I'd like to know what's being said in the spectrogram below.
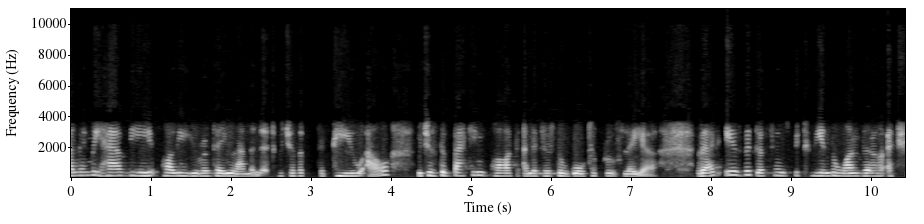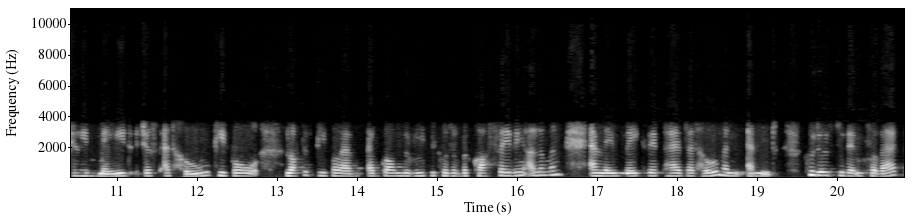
And then we have the polyurethane laminate, which is a, the PUL, which is the backing part and it is the waterproof layer. That is the difference between the ones that are actually made just at home. People, lots of people have, have gone the route because of the cost saving element and they make their pads at home and, and kudos to them for that.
